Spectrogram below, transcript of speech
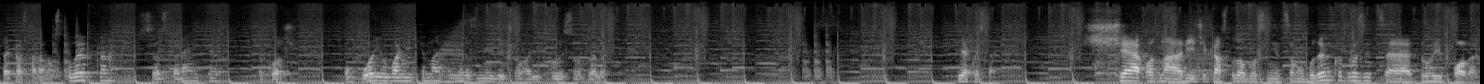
Така стара у нас плитка, все стареньке. Також обої у ванній кімнаті, не розумію для чого їх колись робили. Якось так. Ще одна річ, яка сподобалася мені в цьому будинку, друзі, це другий поверх.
